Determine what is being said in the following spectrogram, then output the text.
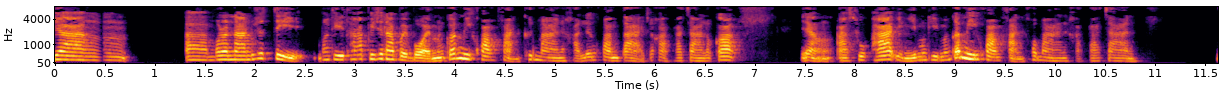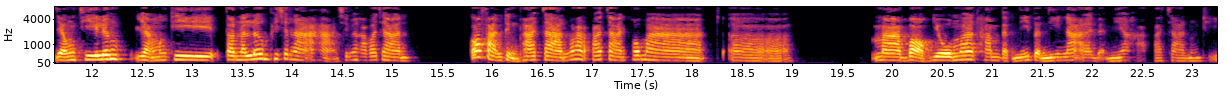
อย่างมรณานุสติบางทีถ้าพิจารณาบ่อยๆ มันก็มีความฝันขึ้นมานะคะ เรื่องความตายเจ้าค่ะพระอาจารย์แล้วก็ อย่างอาสุภาอย่างนี้บางทีมันก็มีความฝันเข้ามานะคะพระอาจารย์ อย่างบางทีเรื่องอย่างบางทีตอนนั้นเริ่มพิจารณาอาหารใช่ไหมคะพระอาจารย์ ก็ฝันถึงพระอาจารย์ว่าพระอาจารย์เข้ามา เอ่อมาบอกโยมว่าทำแบบนี้แบบนี้นะอะไรแบบนี้ค่ะพระอาจารย์บางที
